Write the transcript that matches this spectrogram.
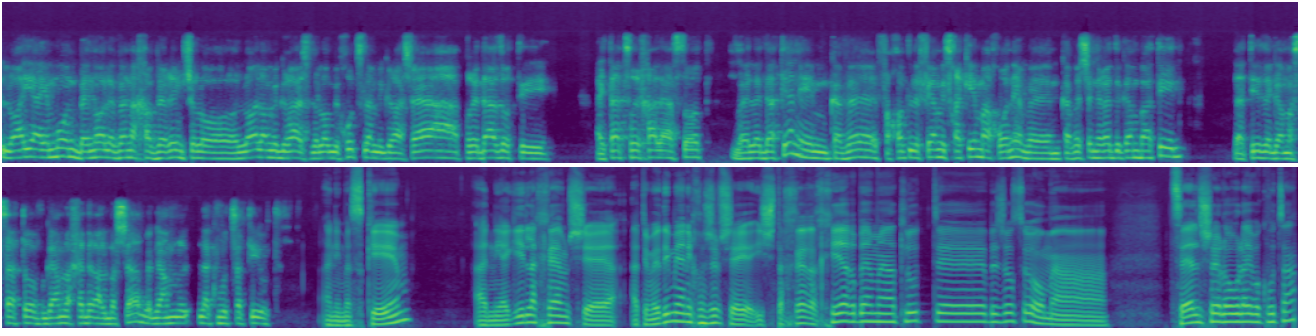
לא היה אמון בינו לבין החברים שלו, לא על המגרש ולא מחוץ למגרש, היה, הפרידה הזאת הייתה צריכה להיעשות, ולדעתי אני מקווה, לפחות לפי המשחקים האחרונים, ומקווה שנראה את זה גם בעתיד, לדעתי זה גם עשה טוב גם לחדר הלבשה וגם לקבוצתיות. אני מסכים. אני אגיד לכם שאתם יודעים מי אני חושב שהשתחרר הכי הרבה מהתלות אה, בז'וסו, או מהצל שלו אולי בקבוצה?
